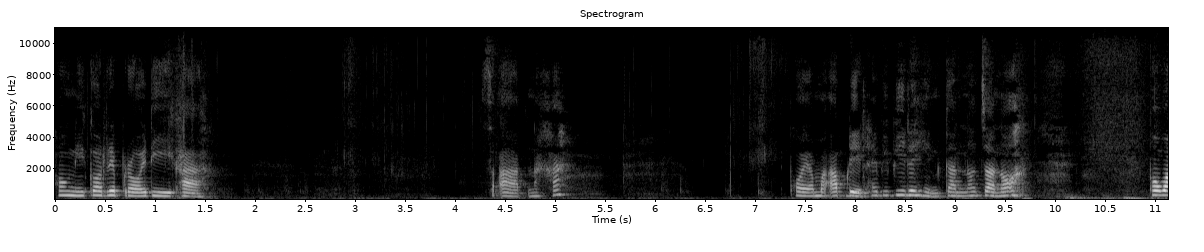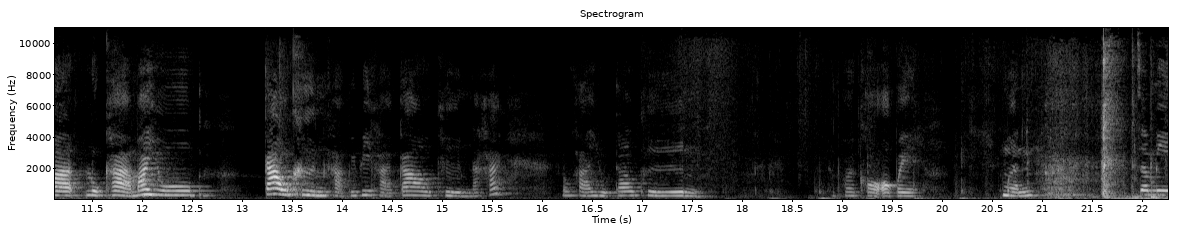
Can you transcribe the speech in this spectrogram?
ห้องนี้ก็เรียบร้อยดีค่ะ สะอาดนะคะพลอยเอามาอัปเดตให้พี่ๆได้เห็นกันเนาะจ้ะเนาะ เพราะว่าลูกค้ามาอยู่เก้าคืนค่ะ พี่ๆค่ะเก้าคืนนะคะ ลูกค้าอยู่เก้าคืนพลอยขอออกไป เหมือนจะมี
